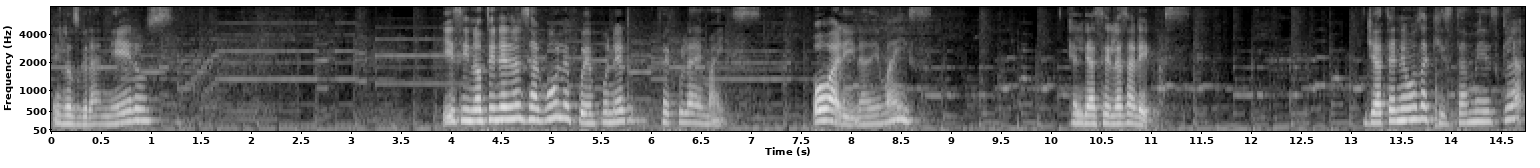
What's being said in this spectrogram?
en los graneros. Y si no tienen el sagú, le pueden poner fécula de maíz o harina de maíz, el de hacer las arepas. Ya tenemos aquí esta mezcla,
